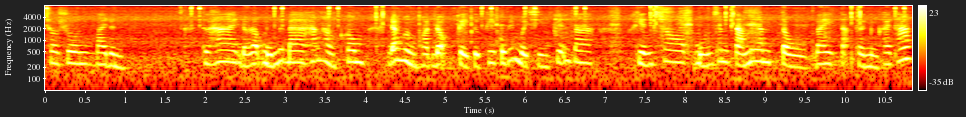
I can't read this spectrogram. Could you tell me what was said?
cho Joe Biden. Thứ hai đó là 43 hãng hàng không đã ngừng hoạt động kể từ khi Covid-19 diễn ra khiến cho 485 tàu bay tạm thời ngừng khai thác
